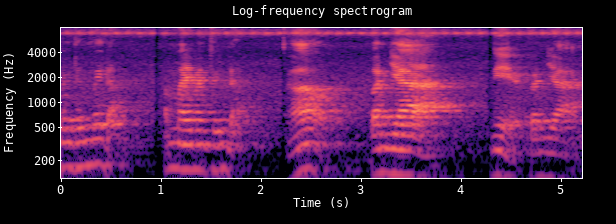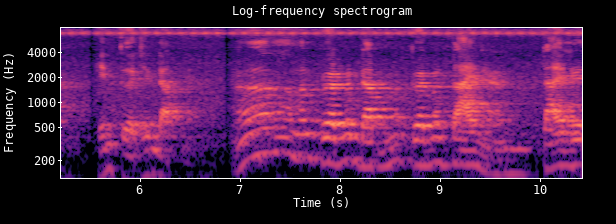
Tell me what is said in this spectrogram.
มันถึงไม่ดับทำไมมันถึงดับอ้าวปัญญาเนี่ยปัญญาเห็นเกิดเห็นดับเนี่ยอ๋อมันเกิดมันดับมันเกิดมันตายเนี่ยตายเลย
